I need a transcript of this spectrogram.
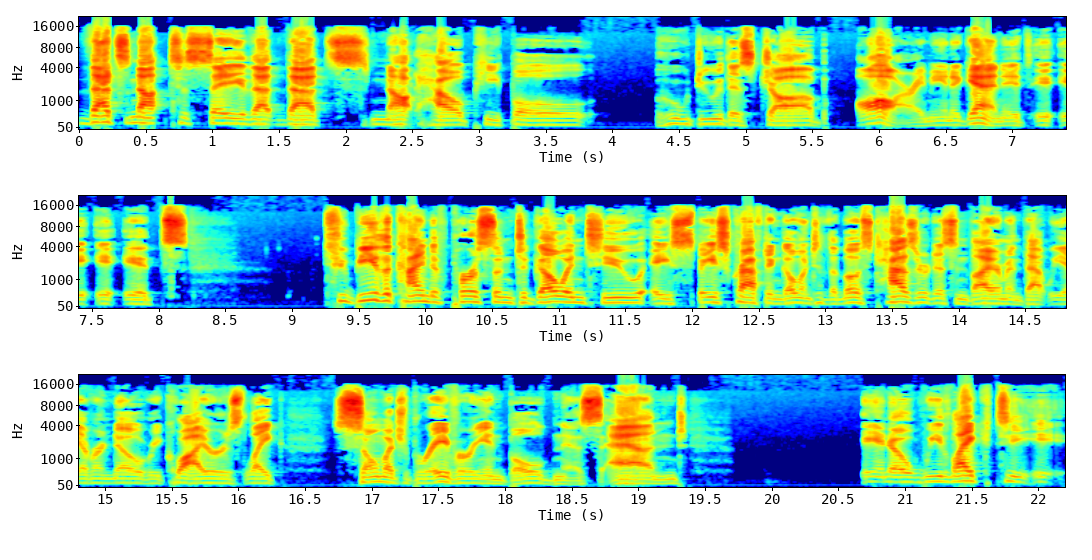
that's not to say that that's not how people who do this job are. I mean, again, it, it, it, it's to be the kind of person to go into a spacecraft and go into the most hazardous environment that we ever know requires like so much bravery and boldness and you know we like to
